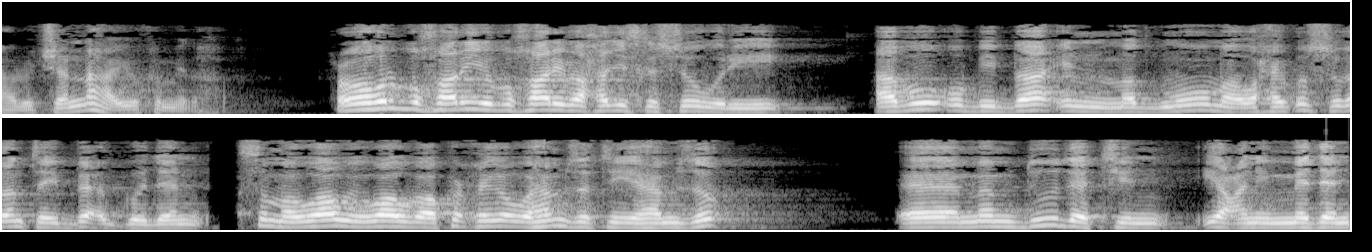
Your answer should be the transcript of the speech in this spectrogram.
Ahlu jannaha ayuu ka mid ahaada. Rawaahu lbukhaariyu bukhaari baa xadiiska soo wariyey. Abuu'u bibaa'in madmuuma waxay ku sugantahay ba' godan. Uma waawin waaw baa ku xiga wa hamzatin iyo hamzo mamduudatin yacni madan.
